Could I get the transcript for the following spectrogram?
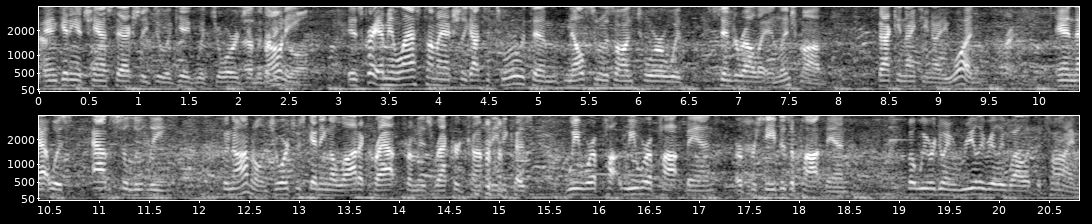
and getting a chance to actually do a gig with George and That's with pretty Oni cool. is great. I mean, last time I actually got to tour with them, Nelson was on tour with Cinderella and Lynch Mob back in 1991, and that was absolutely phenomenal. And George was getting a lot of crap from his record company because we were a pop, we were a pop band or perceived as a pop band, but we were doing really really well at the time.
